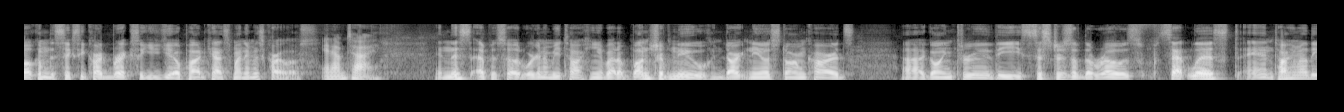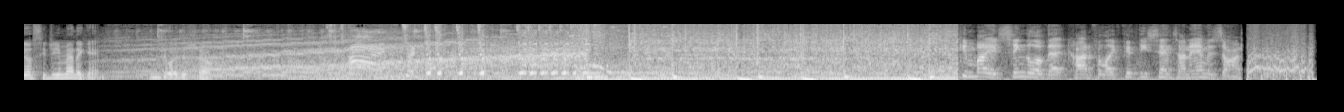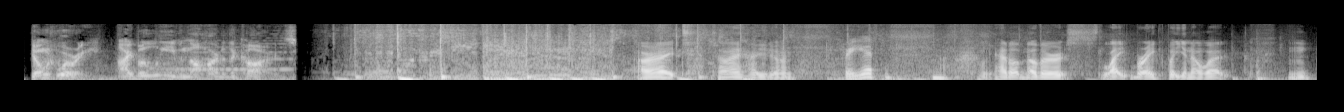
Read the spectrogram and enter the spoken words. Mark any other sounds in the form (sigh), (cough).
Welcome to 60 Card Bricks, a Yu Gi Oh podcast. My name is Carlos. And I'm Ty. In this episode, we're going to be talking about a bunch of new Dark Neo Storm cards, uh, going through the Sisters of the Rose set list, and talking about the OCG metagame. Enjoy the show. You can buy a single of that card for like 50 cents on Amazon. Don't worry, I believe in the heart of the cards. All right, Ty, how you doing? Pretty good. (laughs) We had another slight break, but you know what?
